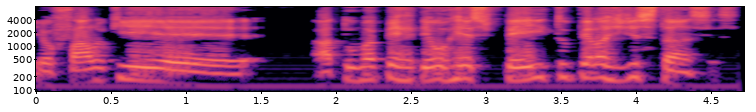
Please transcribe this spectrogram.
Eu falo que eh, a turma perdeu o respeito pelas distâncias.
